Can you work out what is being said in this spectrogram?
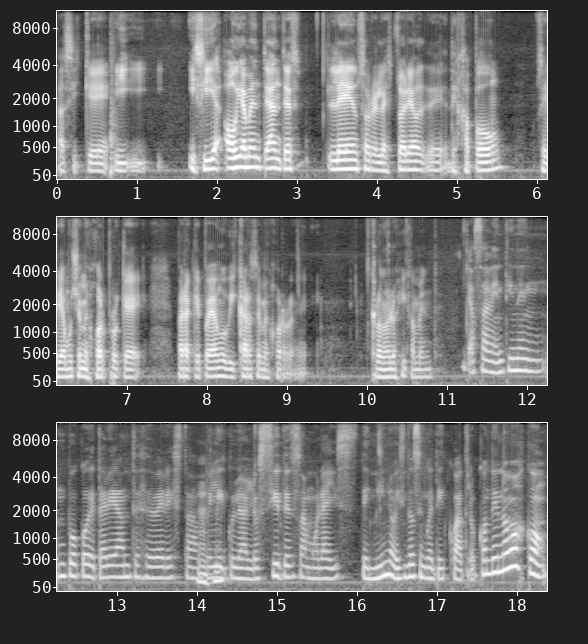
Así que, y, y, y si obviamente antes leen sobre la historia de, de Japón, sería mucho mejor porque para que puedan ubicarse mejor eh, cronológicamente. Ya saben, tienen un poco de tarea antes de ver esta película, Los Siete Samuráis de 1954. Continuamos con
